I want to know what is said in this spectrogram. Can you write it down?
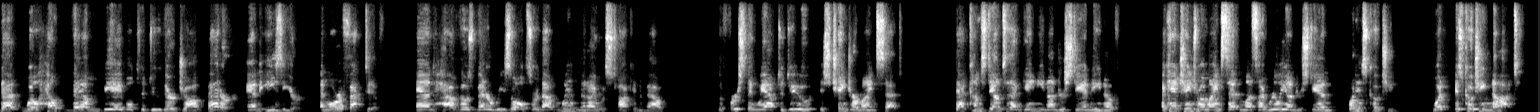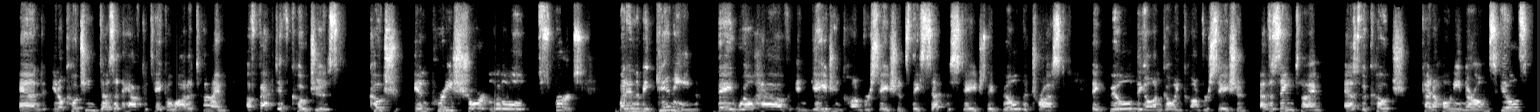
that will help them be able to do their job better and easier and more effective and have those better results or that win that I was talking about. The first thing we have to do is change our mindset. That comes down to that gaining understanding of I can't change my mindset unless I really understand what is coaching? What is coaching not? And you know, coaching doesn't have to take a lot of time. Effective coaches coach in pretty short little spurts. But in the beginning, they will have engaging conversations. They set the stage, they build the trust, they build the ongoing conversation. At the same time, as the coach kind of honing their own skills,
